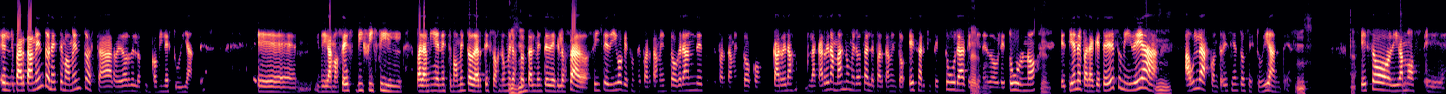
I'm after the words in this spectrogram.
el departamento en este momento está alrededor de los 5.000 estudiantes. Eh, digamos, es difícil para mí en este momento darte esos números totalmente desglosados. Sí te digo que es un departamento grande, es un departamento con carreras, la carrera más numerosa del departamento es arquitectura, que tiene doble turno, que tiene, para que te des una idea, mm. aulas con 300 estudiantes. Mm. Ah. Eso, digamos, eh,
